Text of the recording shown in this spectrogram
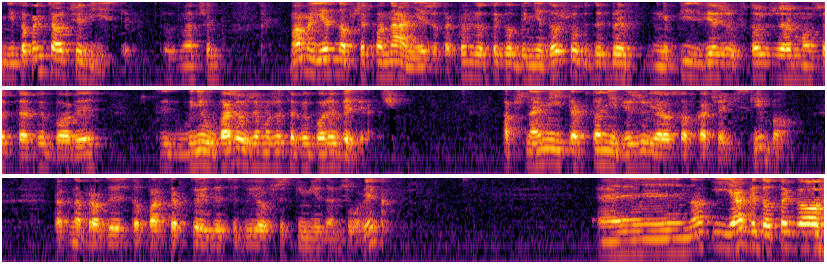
nie do końca oczywistym. To znaczy mamy jedno przekonanie, że tak powiem, do tego by nie doszło, gdyby PiS wierzył w to, że może te wybory, nie uważał, że może te wybory wygrać. A przynajmniej te, w to nie wierzył Jarosław Kaczyński, bo tak naprawdę jest to partia, w której decyduje o wszystkim jeden człowiek. Eee, No i jak do tego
